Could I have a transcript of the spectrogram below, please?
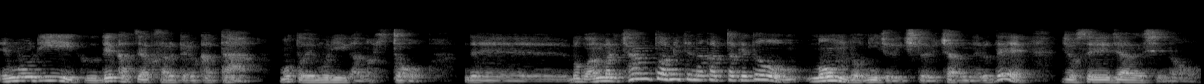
M リーグで活躍されてる方、元 M リーガーの人、で、僕あんまりちゃんとは見てなかったけど、モンド21というチャンネルで女性雀士の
